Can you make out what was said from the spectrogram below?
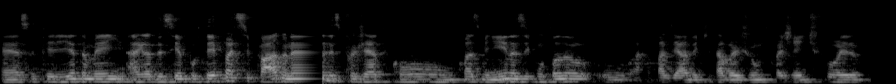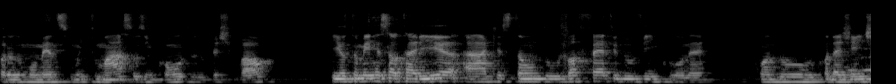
É, só queria também agradecer por ter participado né, desse projeto com, com as meninas e com toda o, a rapaziada que estava junto com a gente. Foi, foram momentos muito massa os encontros do festival. E eu também ressaltaria a questão do, do afeto e do vínculo, né? Quando, quando a gente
